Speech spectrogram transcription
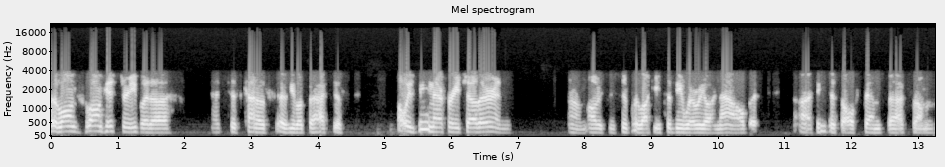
a long long history, but uh, it's just kind of as you look back, just always being there for each other, and um, obviously super lucky to be where we are now. But I think this all stems back from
